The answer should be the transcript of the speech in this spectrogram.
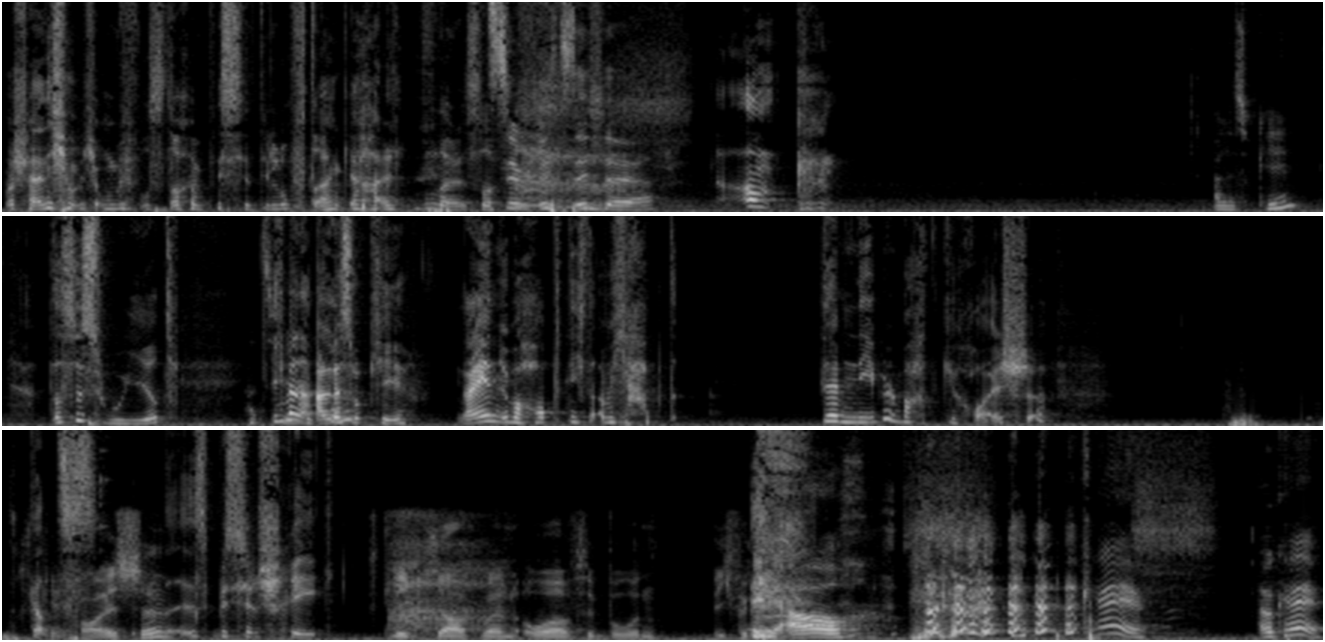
wahrscheinlich habe ich unbewusst auch ein bisschen die Luft angehalten. Also. Ziemlich sicher, ja. Ähm, Alles okay? das ist weird. Hat's Ich meine, gefallen? alles okay. Nein, überhaupt nicht, aber ich hab. Der Nebel macht Geräusche. Ganz. Geräusche? Das ist ein bisschen schräg. Lege ich auch mein Ohr auf den Boden. Ich Ich vergesse. auch. Okay. Okay.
